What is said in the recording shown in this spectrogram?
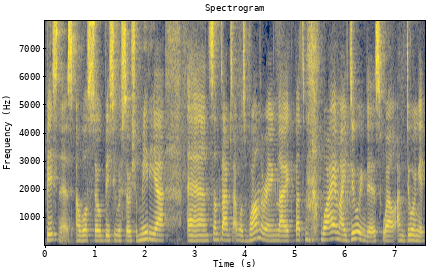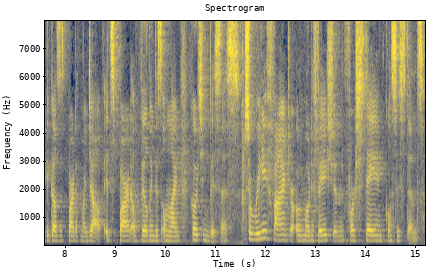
business. I was so busy with social media and sometimes I was wondering like, but why am I doing this? Well, I'm doing it because it's part of my job. It's part of building this online coaching business. So really find your own motivation for staying consistent.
